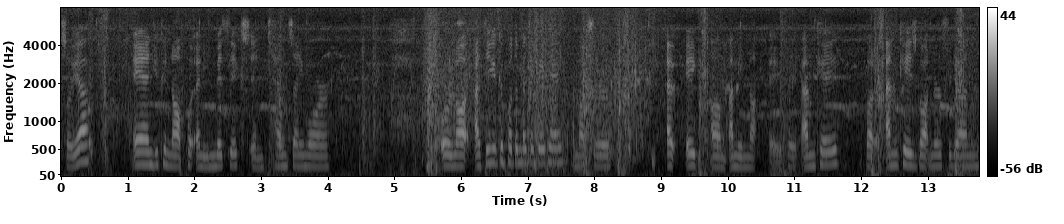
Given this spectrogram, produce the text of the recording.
So yeah, and you cannot put any mythics in tents anymore. Or not, I think you can put the mythic AK, I'm not sure. A, A um, I mean not AK, MK, but MK's got nerfed again.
